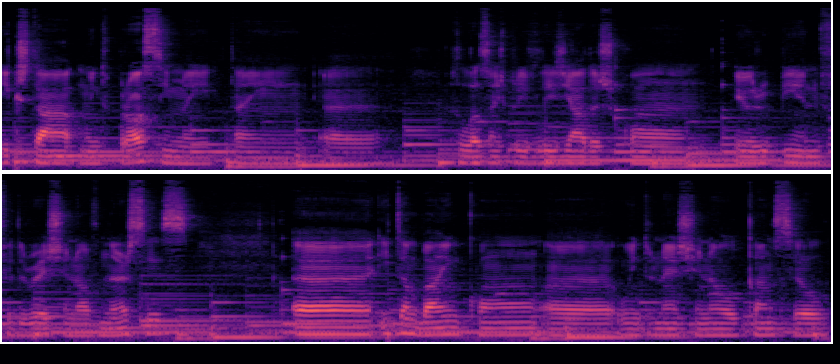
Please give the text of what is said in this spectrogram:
e que está muito próxima e tem uh, relações privilegiadas com a European Federation of Nurses. e também com o International Council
